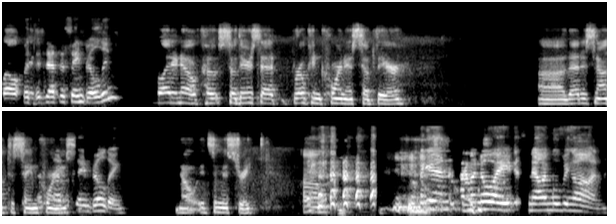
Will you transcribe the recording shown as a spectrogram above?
Well, but if- is that the same building? Well, I don't know. So there's that broken cornice up there. Uh, that is not the same That's not the cornice. same building. No, it's a mystery. Um, Again, I'm annoyed. Now I'm moving on.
